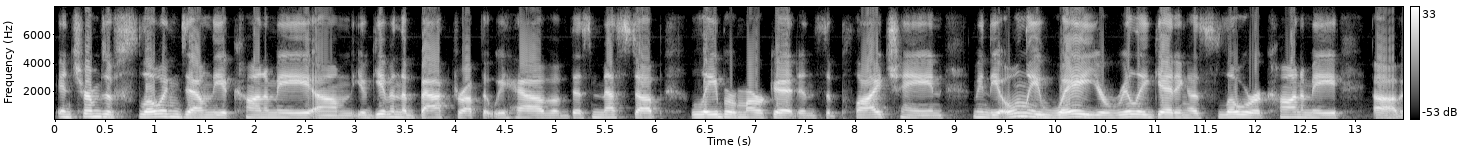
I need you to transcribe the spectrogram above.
in terms of slowing down the economy, um, you know, given the backdrop that we have of this messed up labor market and supply chain, I mean, the only way you're really getting a slower economy uh,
